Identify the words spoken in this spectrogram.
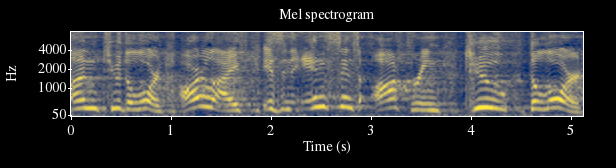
unto the Lord. Our life is an incense offering to the Lord.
